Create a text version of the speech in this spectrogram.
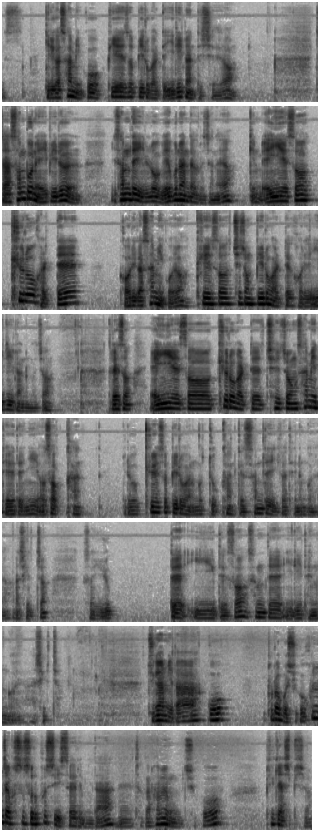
길이가 3이고 B에서 B로 갈 때 1이라는 뜻이에요. 자, 선분 AB를 3대 1로 외분한다 그러잖아요. A에서 Q로 갈 때 거리가 3이고요. Q에서 최종 B로 갈 때 거리가 1이라는 거죠. 그래서 A에서 Q로 갈 때 최종 3이 돼야 되니 6칸. 그리고 Q에서 B로 가는 거 2칸. 그래서 3대 2가 되는 거예요. 아시겠죠? 그래서 6대 2 돼서 3대 1이 되는 거예요. 아시겠죠? 중요합니다. 꼭 풀어보시고 혼자 스스로 풀 수 있어야 됩니다. 네, 잠깐 화면 멈추고 필기하십시오.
